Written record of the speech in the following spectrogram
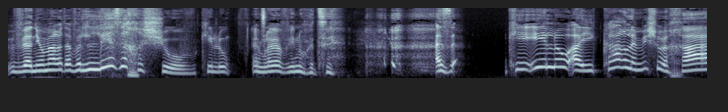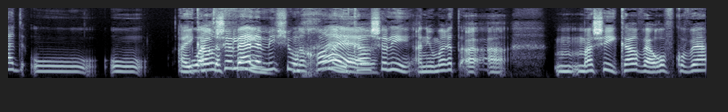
ואני אומרת, אבל לי זה חשוב, כאילו... הם לא יבינו את זה. אז כאילו העיקר למישהו אחד הוא, הוא, העיקר הוא שלי. הטפל למישהו נכון, אחר. העיקר שלי. אני אומרת, מה שעיקר והרוב קובע,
